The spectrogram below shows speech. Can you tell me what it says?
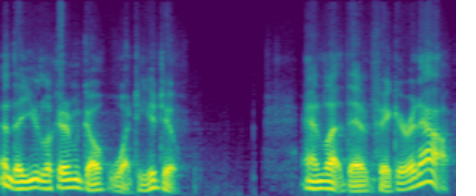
And then you look at them and go, what do you do? And let them figure it out.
